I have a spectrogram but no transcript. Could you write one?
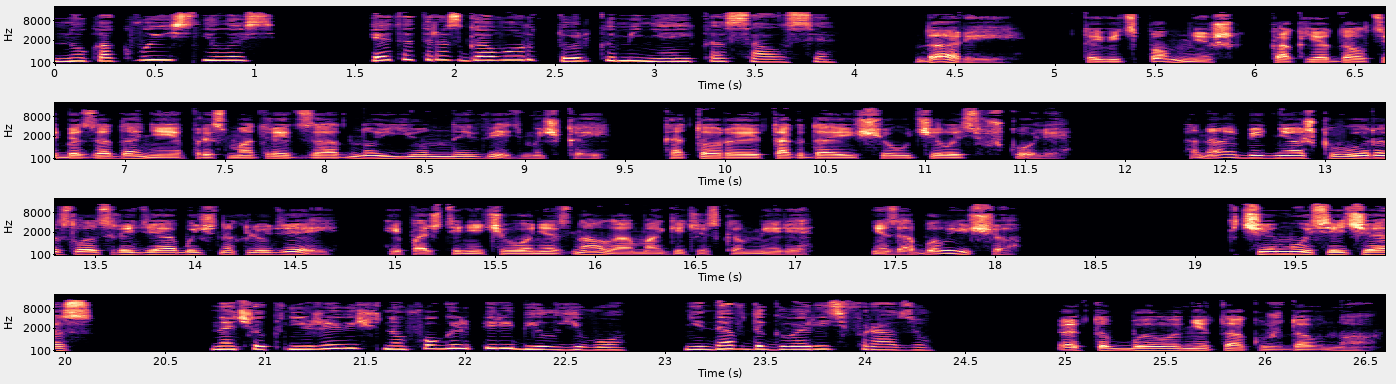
Но, как выяснилось, этот разговор только меня и касался. «Дарий, ты ведь помнишь, как я дал тебе задание присмотреть за одной юной ведьмочкой, которая тогда еще училась в школе? Она, бедняжка, выросла среди обычных людей и почти ничего не знала о магическом мире. Не забыл еще? К чему сейчас? Начал Княжевич, но Фоголь перебил его, не дав договорить фразу. Это было не так уж давно.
